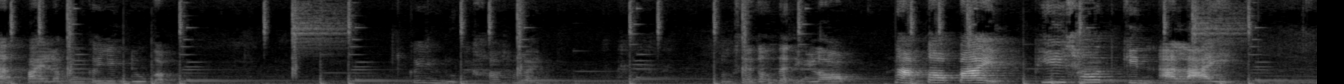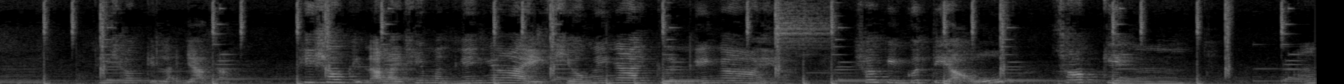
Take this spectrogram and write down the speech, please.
ดัดไปแล้วมันก็ยังดูแบบ ก็ยังดูไม่เข้าเท่าไหร่ สงสัยต้องดัดอีกรอบ ถามต่อไปพี่ชอบกินอะไร พี่ชอบกินหลายอย่างนะพี่ชอบกินอะไรที่มันง่าย ๆ เคี้ยวง่าย ๆกลืนง่าย ๆ อะ ชอบกินก๋วยเตี๋ยว ชอบกินอื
